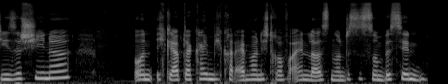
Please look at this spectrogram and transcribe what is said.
diese Schiene. Und ich glaube, da kann ich mich gerade einfach nicht drauf einlassen. Und das ist so ein bisschen,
